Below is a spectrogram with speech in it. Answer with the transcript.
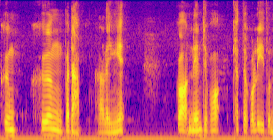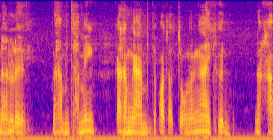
เครื่อง เครื่องประดับอะไรเงี้ยก็เน้นเฉพาะแคตตาล็อตัวนั้นเลยนะฮะมันจะทำให้การทำงานมันเฉพาะเจาะจงและง่ายขึ้นนะครับ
